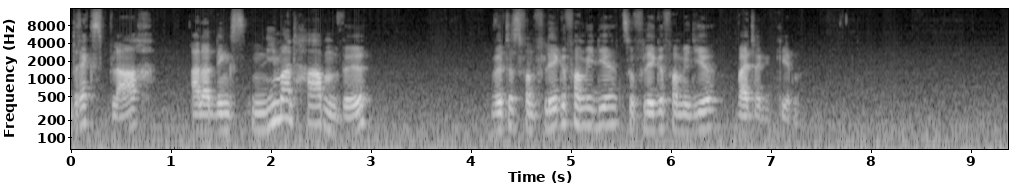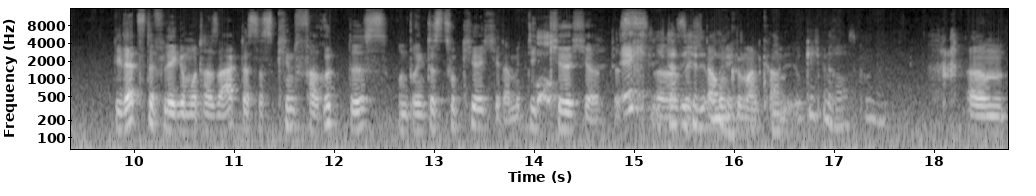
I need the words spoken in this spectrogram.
Drecksblach allerdings niemand haben will, wird es von Pflegefamilie zu Pflegefamilie weitergegeben. Die letzte Pflegemutter sagt, dass das Kind verrückt ist und bringt es zur Kirche, damit die Kirche das, Echt? Ich äh, dachte, ich sich darum Unrecht. kümmern kann. Okay, ich bin raus. Cool. Ähm,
